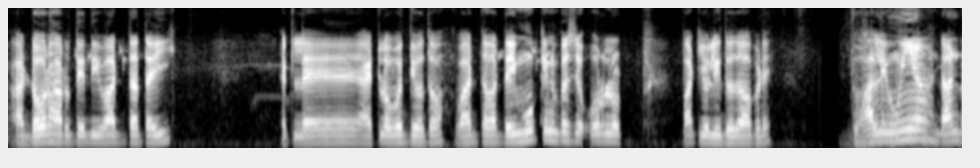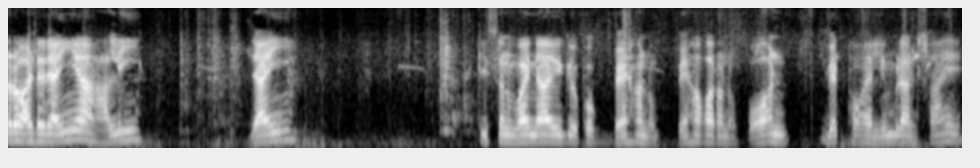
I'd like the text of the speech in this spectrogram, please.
આ ઢોર હારું તે દી વાટતા હતા એટલે આટલો વધ્યો હતો વાટતા વાટતા એ મૂકીને પછી ઓરલો પાટિયો લીધો હતો આપણે. તો હાલી હું અહીંયા, દાંડર વાટે રહ્યા અહીંયા, હાલી. જાય. કિશનભાઈને આવી ગયો કોઈક બેહાનો બેહાવાળાનો ફોન બેઠો હોય લીમડાને સાંય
